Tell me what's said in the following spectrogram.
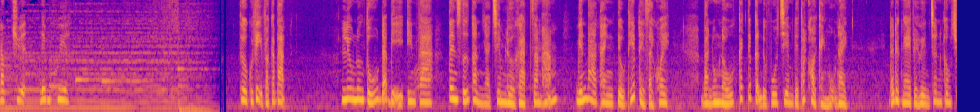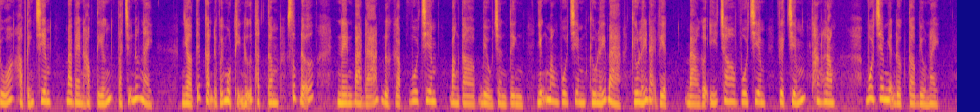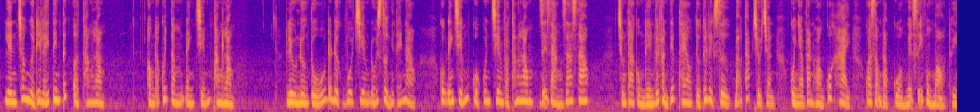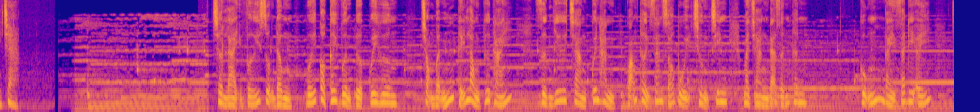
Đọc truyện đêm khuya. Thưa quý vị và các bạn, Lưu Nương Tú đã bị Inva, tên sứ thần nhà chiêm lừa gạt giam hãm, biến bà thành tiểu thiếp để giải khuây. Bà nung nấu cách tiếp cận được vua chiêm để thoát khỏi cảnh ngộ này. Đã được nghe về huyền chân công chúa học tiếng chiêm, bà bèn học tiếng và chữ nước này. Nhờ tiếp cận được với một thị nữ thật tâm giúp đỡ nên bà đã được gặp vua chiêm bằng tờ biểu trần tình những mong vua chiêm cứu lấy bà, cứu lấy Đại Việt. Bà gợi ý cho vua chiêm việc chiếm Thăng Long. Vua chiêm nhận được tờ biểu này, liền cho người đi lấy tin tức ở Thăng Long. Ông đã quyết tâm đánh chiếm Thăng Long. Lưu Nương Tú đã được vua chiêm đối xử như thế nào? Cuộc đánh chiếm của quân chiêm vào Thăng Long dễ dàng ra sao? Chúng ta cùng đến với phần tiếp theo tiểu thuyết lịch sử Bão táp triều Trần của nhà văn Hoàng Quốc Hải qua giọng đọc của nghệ sĩ vùng mỏ Thúy Trà. Trở lại với ruộng đồng, với cỏ cây vườn tược quê hương, Trọng Mẫn thấy lòng thư thái, dường như chàng quên hẳn quãng thời gian gió bụi trường trinh mà chàng đã dấn thân. Cũng ngày ra đi ấy,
